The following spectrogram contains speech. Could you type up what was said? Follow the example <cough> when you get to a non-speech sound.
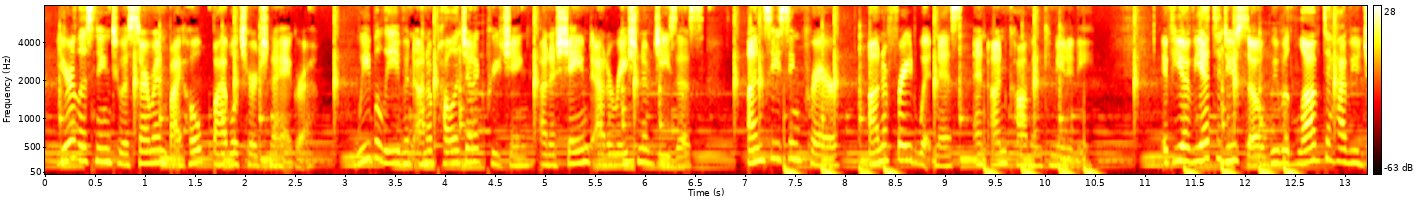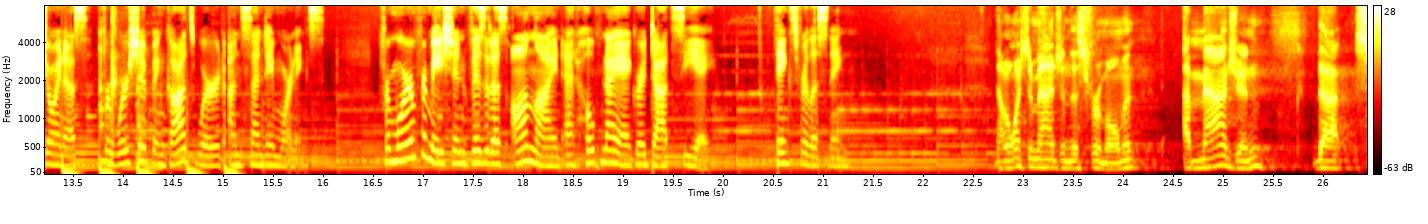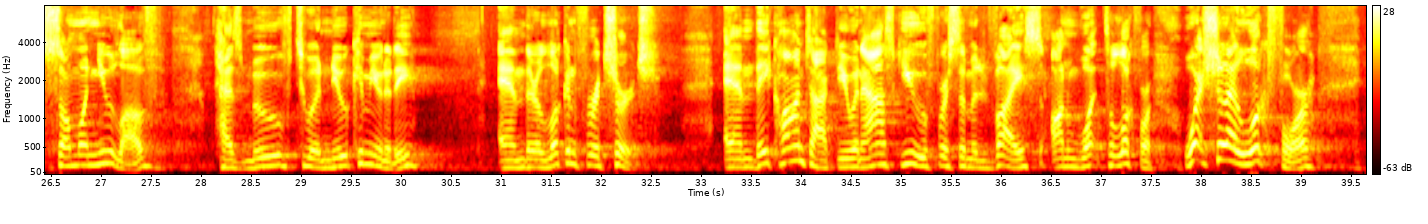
You're listening to a sermon by Hope Bible Church Niagara. We believe in unapologetic preaching, unashamed adoration of Jesus, unceasing prayer, unafraid witness, and uncommon community. If you have yet to do so, we would love to have you join us for worship in God's Word on Sunday mornings. For more information, visit us online at hopeniagara.ca. Thanks for listening. Now, I want you to imagine this for a moment. Imagine that someone you love has moved to a new community and they're looking for a church. And they contact you and ask you for some advice on what to look for. What should I look for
